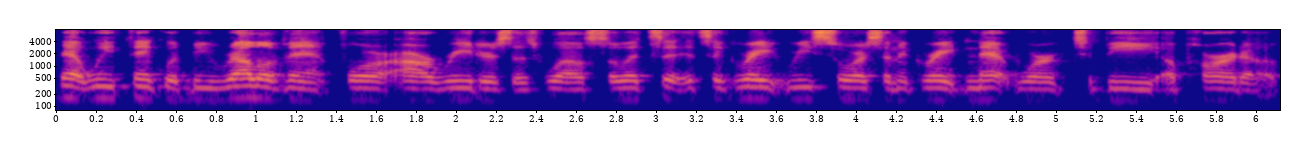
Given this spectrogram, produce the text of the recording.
that we think would be relevant for our readers as well. So it's a, it's a great resource and a great network to be a part of.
